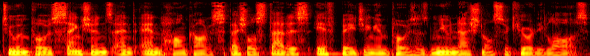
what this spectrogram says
to impose sanctions and end Hong Kong's special status if Beijing imposes new national security laws.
